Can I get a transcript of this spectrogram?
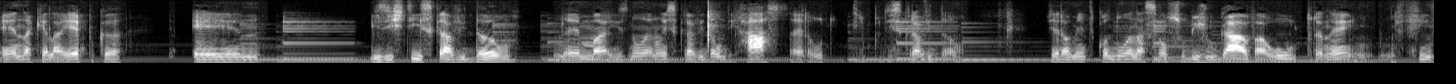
É, naquela época é, existia escravidão, né, mas não era uma escravidão de raça, era outro tipo de escravidão. Geralmente quando uma nação subjugava a outra, né, enfim.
